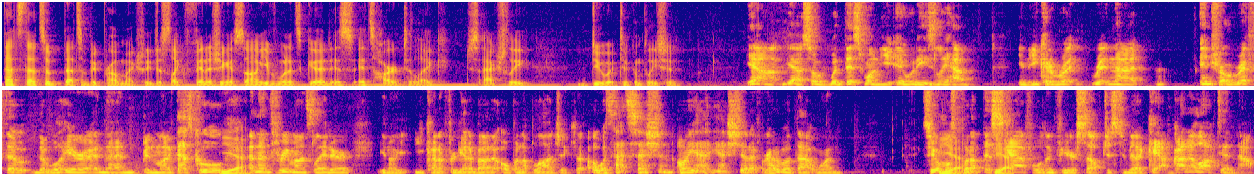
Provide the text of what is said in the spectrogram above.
That's that's a that's a big problem actually. Just like finishing a song, even when it's good, it's it's hard to like just actually do it to completion. Yeah, yeah. So with this one, you, it would easily have, you know, you could have writ- written that intro riff that, that we'll hear and then been like, that's cool. Yeah. And then three months later, you know, you, you kind of forget about it, open up Logic. You're like, oh, what's that session? Oh, yeah, yeah, shit. I forgot about that one. So you almost Yeah, put up this yeah. scaffolding for yourself just to be like, okay, I've got it locked in now.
